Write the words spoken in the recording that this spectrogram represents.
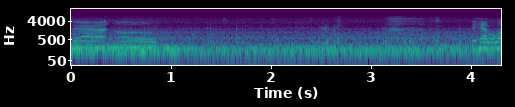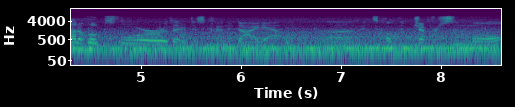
that. Um, they had a lot of hopes for that just kind of died out. Um, it's called the Jefferson Mall.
